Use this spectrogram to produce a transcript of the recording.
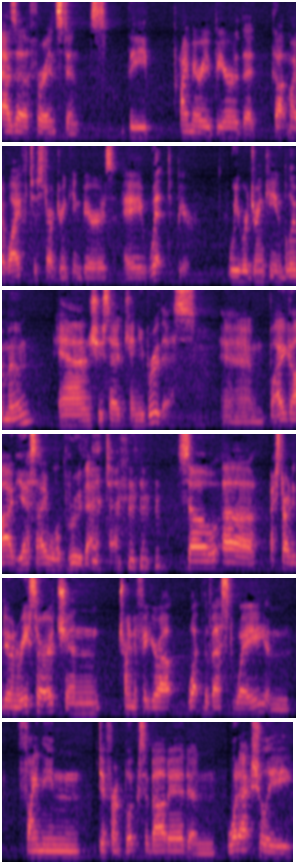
As a, for instance, the primary beer that got my wife to start drinking beer is a wit beer. We were drinking Blue Moon, and she said, Can you brew this? And by God, yes, I will brew that. so uh, I started doing research and trying to figure out what the best way and finding different books about it. And what actually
